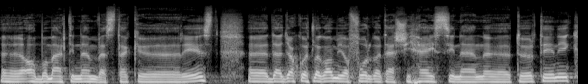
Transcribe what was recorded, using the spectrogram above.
abban már ti nem vesztek részt, de gyakorlatilag ami a forgatási helyszínen történik,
